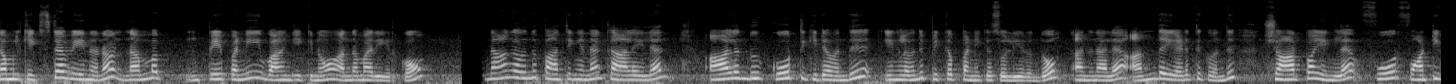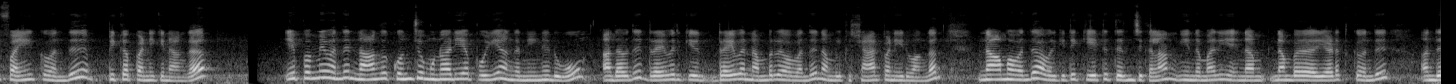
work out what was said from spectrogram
நம்மளுக்கு எக்ஸ்ட்ரா வேணும்னா நம்ம பே பண்ணி வாங்கிக்கணும். அந்த மாதிரி இருக்கும். நாங்கள் வந்து பார்த்திங்கன்னா காலையில் ஆலந்தூர் கோர்ட்டுக்கிட்ட வந்து எங்களை வந்து பிக்கப் பண்ணிக்க சொல்லியிருந்தோம். அதனால் அந்த இடத்துக்கு வந்து ஷார்ப்பாக எங்களை ஃபோர் ஃபார்ட்டி ஃபைவ்க்கு வந்து பிக்கப் பண்ணிக்கினாங்க. எப்போவுமே வந்து நாங்கள் கொஞ்சம் முன்னாடியே போய் அங்கே நின்றுடுவோம் அதாவது டிரைவருக்கு டிரைவர் நம்பரை வந்து நம்மளுக்கு ஷேர் பண்ணிடுவாங்க. நாம் வந்து அவர்கிட்ட கேட்டு தெரிஞ்சுக்கலாம். இந்த மாதிரி நம் நம்ம இடத்துக்கு வந்து அந்த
